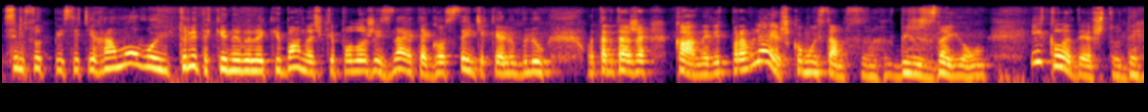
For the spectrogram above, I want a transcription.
750 грамовою, три такі невеликі баночки положить. Знаєте, як гостинчик я люблю. Отак навіть кани відправляєш комусь там більш знайомим і кладеш туди.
